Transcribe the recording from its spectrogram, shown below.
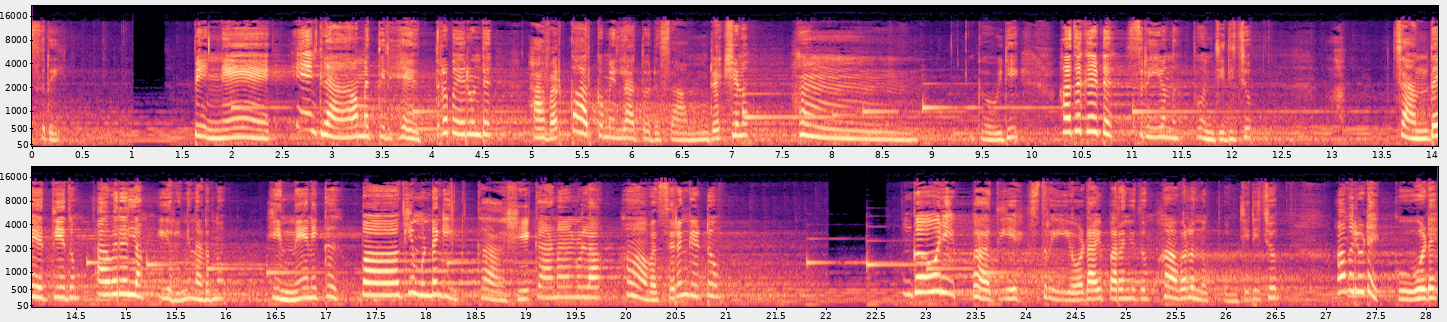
ശ്രീ. പിന്നെ ഈ ഗ്രാമത്തിൽ എത്ര പേരുണ്ട്? അവർക്കാർക്കുമില്ലാത്തൊരു സംരക്ഷണം. ഗൗരി അത് കേട്ട് ശ്രീ ഒന്ന് പുഞ്ചിരിച്ചു. ചന്ത എത്തിയതും അവരെല്ലാം ഇറങ്ങി നടന്നു. ഇന്ന് എനിക്ക് ഭാഗ്യമുണ്ടെങ്കിൽ കാശിയെ കാണാനുള്ള അവസരം കിട്ടും. ഗൗരി പതിയെ സ്ത്രീയോടായി പറഞ്ഞതും അവളൊന്ന് പുഞ്ചിരിച്ചു. അവരുടെ കൂടെ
